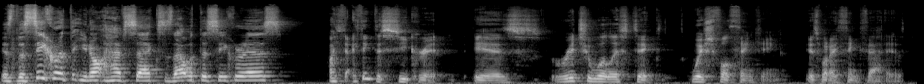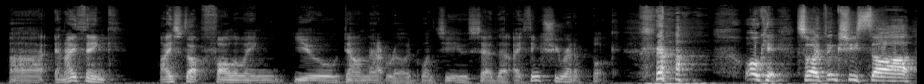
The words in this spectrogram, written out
Is the secret that you don't have sex? Is that what the secret is? I, th- I think the secret is ritualistic wishful thinking, is what I think that is. Uh, and I think I stopped following you down that road once you said that. I think she read a book. Okay, so I think she saw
